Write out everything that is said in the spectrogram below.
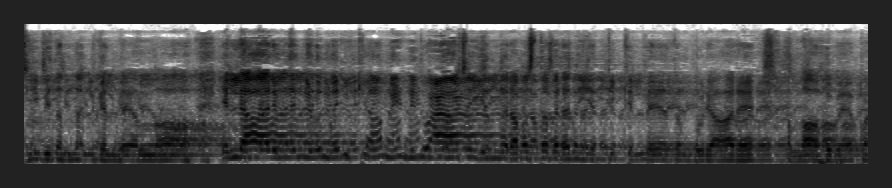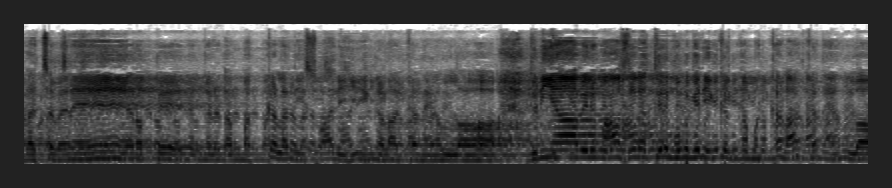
ജീവിതം നൽകല്ലേ അല്ലാ. എല്ലാരും ഞങ്ങൾ മരിക്കാൻ വേണ്ടി ചെയ്യുന്നൊരവസ്ഥ വരെ നീ എത്തിക്കല്ലേ തമ്പുരാരെ അള്ളാഹുവേ പടച്ചവനെ റബ്ബേ ഞങ്ങളുടെ മക്കളെ നീ സ്വാലിഹീങ്ങളാക്കണേ അല്ലാ. ദുനിയാവിലും ആഖിറത്തിലും ഉപകരിക്കുന്ന മക്കളാക്കണേ അല്ലാ.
